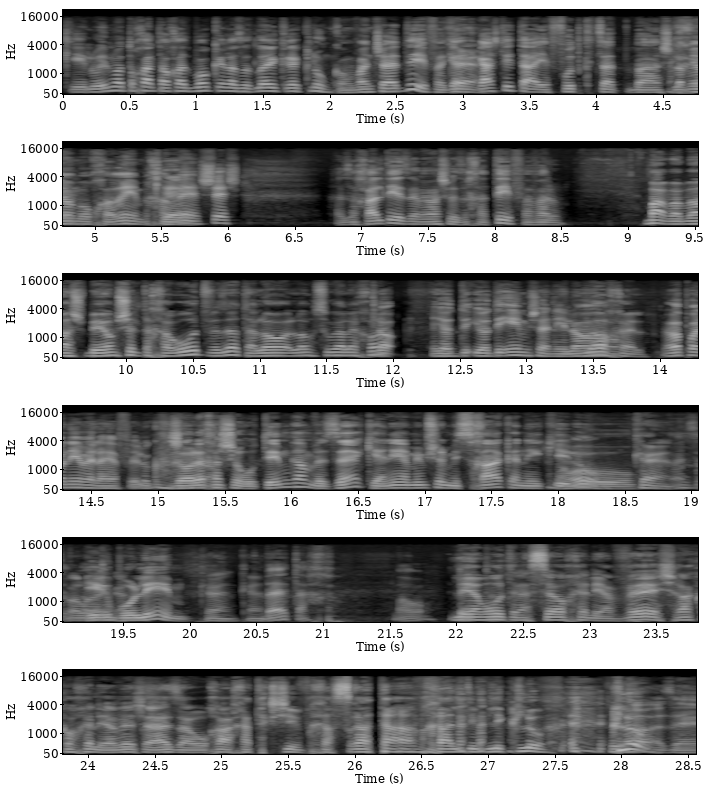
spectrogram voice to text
כאילו אם לא תאכל את ארוחת בוקר אז עוד לא יקרה כלום, כמובן שעדיף, כן. הרגשתי את העייפות קצת בשלבים המאוחרים, בחמש, כן. שש, אז אכלתי איזה משהו, איזה חטיף, אבל מה, ממש ביום של תחרות וזה, אתה לא לא מסוגל לאכול? לא, יודע, יודעים שאני לא... לא אוכל. לא פונים אליי אפילו. זה הולך לשירותים גם וזה, כי אני ימים של משחק, אני כאילו... כן, רגע. הרבולים. כן, כן. בטח, ברור. לי אמרו, תנסה אוכל יבש, רק אוכל יבש, היה איזה ארוחה אחת, תקשיב, חסרת טעם, אכלתי בלי כלום. כלום. לא, זה...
